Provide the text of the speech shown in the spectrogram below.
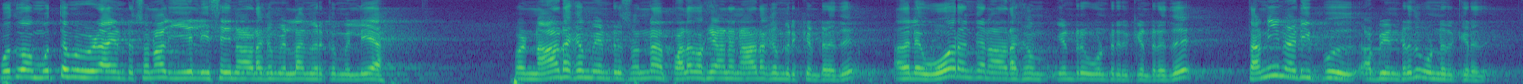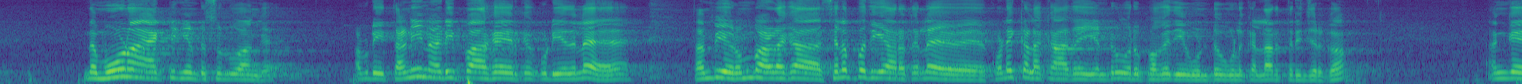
பொதுவாக முத்தமிழ் விழா என்று சொன்னால் இயல் இசை நாடகம் எல்லாம் இருக்கும் இல்லையா? இப்போ நாடகம் என்று சொன்னால் பல வகையான நாடகம் இருக்கின்றது. அதில் ஓரங்க நாடகம் என்று ஒன்று இருக்கின்றது. தனி நடிப்பு அப்படின்றது ஒன்று இருக்கிறது. இந்த மோனோ ஆக்டிங் என்று சொல்லுவாங்க. அப்படி தனி நடிப்பாக இருக்கக்கூடியதில் தம்பி ரொம்ப அழகாக சிலப்பதிகாரத்தில் கொடைக்கலக்காதை என்று ஒரு பகுதி உண்டு. உங்களுக்கு எல்லோரும் தெரிஞ்சிருக்கும். அங்கே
